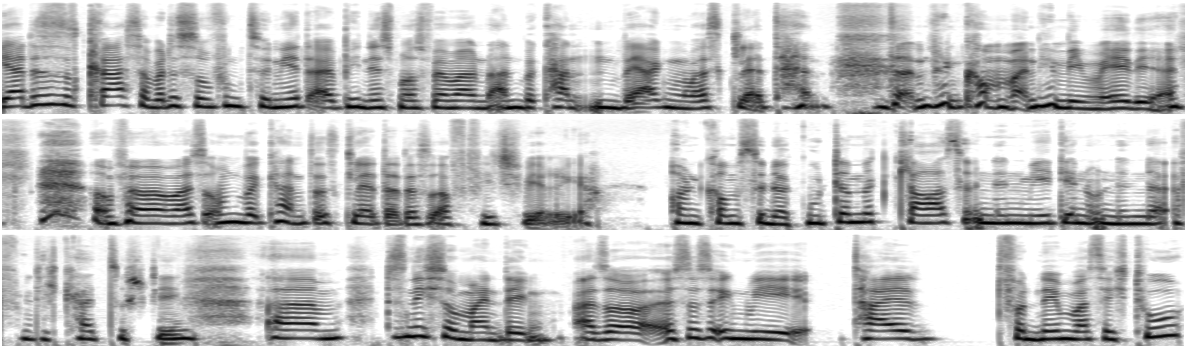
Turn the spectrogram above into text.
ja, das ist krass, aber das so funktioniert Alpinismus, wenn man an bekannten Bergen was klettert, dann kommt man in die Medien. Und wenn man was Unbekanntes klettert, ist oft viel schwieriger. Und kommst du da gut damit klar, so in den Medien und in der Öffentlichkeit zu stehen? Ähm, das ist nicht so mein Ding. Also es ist irgendwie Teil von dem, was ich tue.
